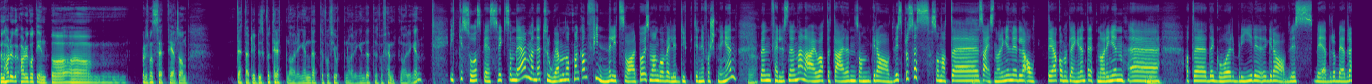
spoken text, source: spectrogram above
Men har du, har du, gått inn på, uh, på liksom sett helt sånn dette er typisk for 13-åringen, dette for 14-åringen, dette for 15-åringen? Ikke så spesifikt som det, men det tror jeg nok man kan finne litt svar på hvis man går veldig dypt inn i forskningen. Ja. Men fellesnevneren er jo at dette er en sånn gradvis prosess. Sånn at eh, 16-åringen vil alltid ha kommet lenger enn 13-åringen. Eh, mm. At det, det, går, blir gradvis bedre og bedre.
